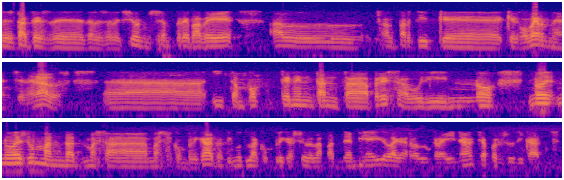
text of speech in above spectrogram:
les dates de, de les eleccions. Sempre va bé el, el partit que, que governa, en general, eh, i tampoc tenen tanta pressa, vull dir, no, no, no és un mandat massa, massa complicat. Ha tingut la complicació de la pandèmia i de la guerra d'Ucraïna que ha perjudicat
